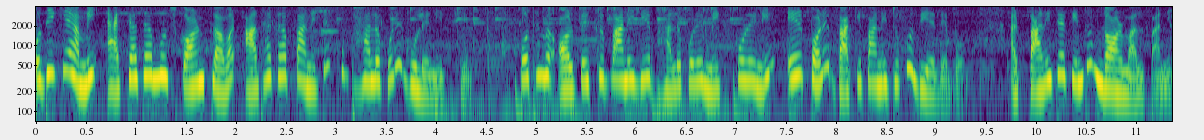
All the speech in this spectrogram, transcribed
ওদিকে আমি এক চা চামচ কর্নফ্লাওয়ার আধা কাপ পানিতে খুব ভালো করে গুলে নিচ্ছি। প্রথমে অল্প একটু পানি দিয়ে ভালো করে মিক্স করে নিই, এরপরে বাকি পানিটুকু দিয়ে দেব। আর পানিটা কিন্তু নর্মাল পানি।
